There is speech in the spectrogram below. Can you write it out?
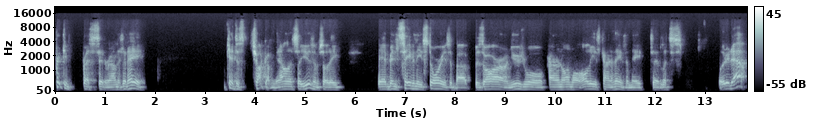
printing presses sitting around. They said, "Hey, you can't just chuck them, you know. Let's use them." So they they had been saving these stories about bizarre, unusual, paranormal, all these kind of things, and they said, "Let's put it out."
